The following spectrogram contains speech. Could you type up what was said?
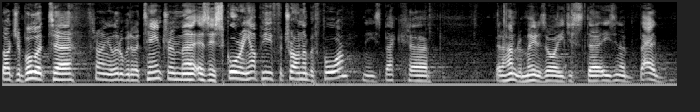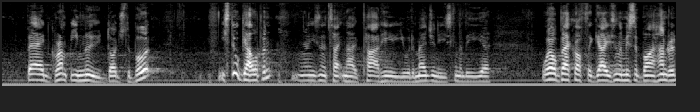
Dodge a bullet, uh, throwing a little bit of a tantrum uh, as they're scoring up here for trial number four. He's back uh, about 100 metres. Oh, he just uh, he's in a bad, bad, grumpy mood. Dodged a bullet. He's still galloping. And he's going to take no part here. You would imagine he's going to be uh, well back off the gate. He's going to miss it by 100.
